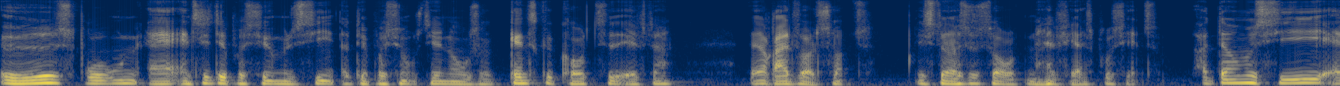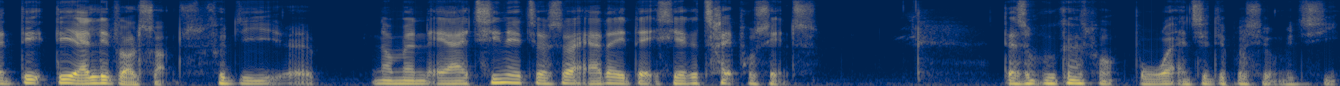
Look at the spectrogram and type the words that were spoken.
øgedes brugen af antidepressiv medicin og depressionsdiagnoser ganske kort tid efter øh, ret voldsomt. I størrelsesorden 70 procent. Og der må man sige, at det, det er lidt voldsomt, fordi øh, når man er teenager, så er der i dag cirka 3 procent, der som udgangspunkt bruger antidepressiv medicin.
